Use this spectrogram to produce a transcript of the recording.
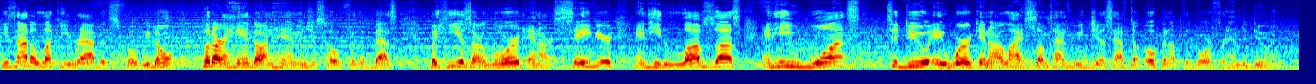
He's not a lucky rabbit's foot. We don't put our hand on him and just hope for the best. But he is our Lord and our Savior, and he loves us, and he wants to do a work in our life. Sometimes we just have to open up the door for him to do it.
